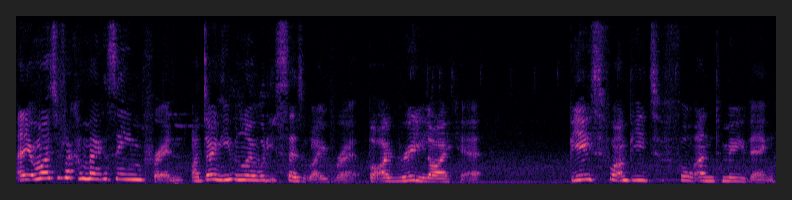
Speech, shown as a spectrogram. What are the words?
And it reminds me of like a magazine print. I don't even know what it says all over it, but I really like it. Beautiful and beautiful and moving.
